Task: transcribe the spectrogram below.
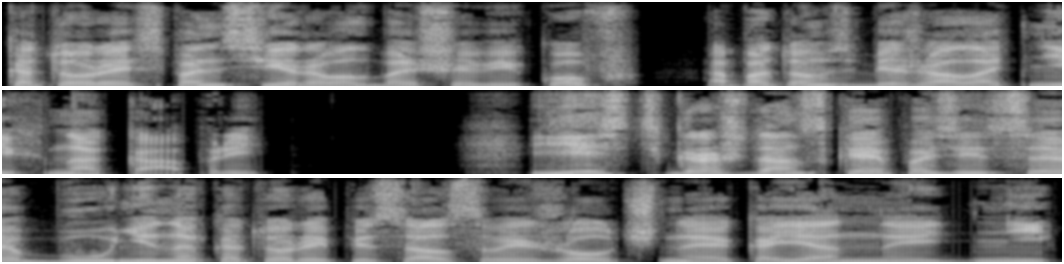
который спонсировал большевиков а потом сбежал от них на Капри. Есть гражданская позиция Бунина, который писал свои желчные окаянные дни.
